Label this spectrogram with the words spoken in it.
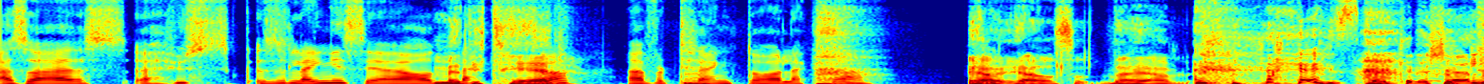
Altså, jeg, jeg husker er så lenge siden jeg har hatt Mediter. lekser. Jeg har fortrengt å ha lekser. Ja, jeg også. Det er jævlig. Jeg husker ikke det sjøl.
